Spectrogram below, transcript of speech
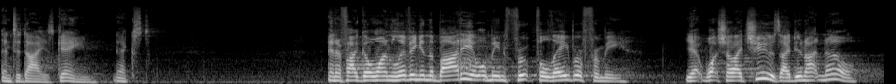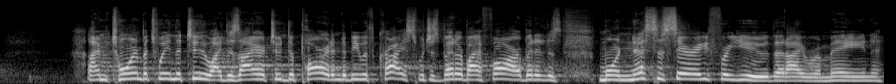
and to die is gain. Next. And if I go on living in the body, it will mean fruitful labor for me. Yet what shall I choose? I do not know. I'm torn between the two. I desire to depart and to be with Christ, which is better by far, but it is more necessary for you that I remain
